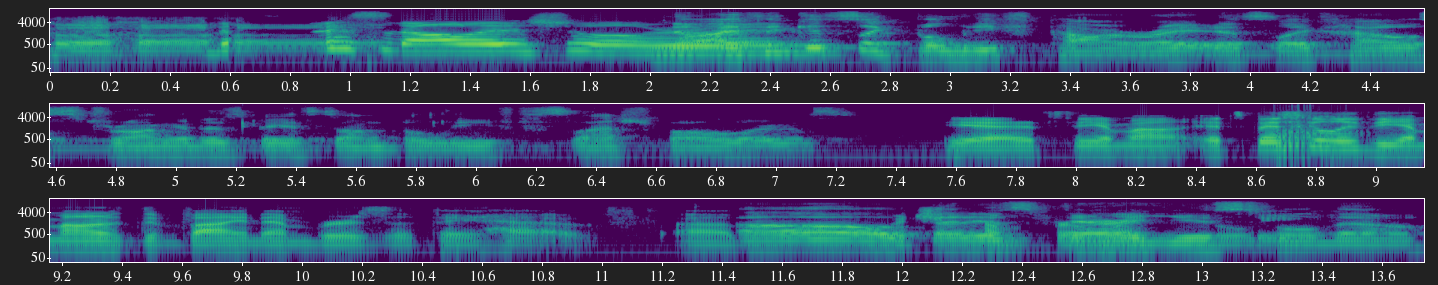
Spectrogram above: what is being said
This knowledge will Ruin. No, I think it's like belief power, right? It's like how strong it is based on belief slash followers. Yeah, it's the amount. It's basically the amount of divine embers that they have. Um, Oh, which that from, very like, useful belief. though.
